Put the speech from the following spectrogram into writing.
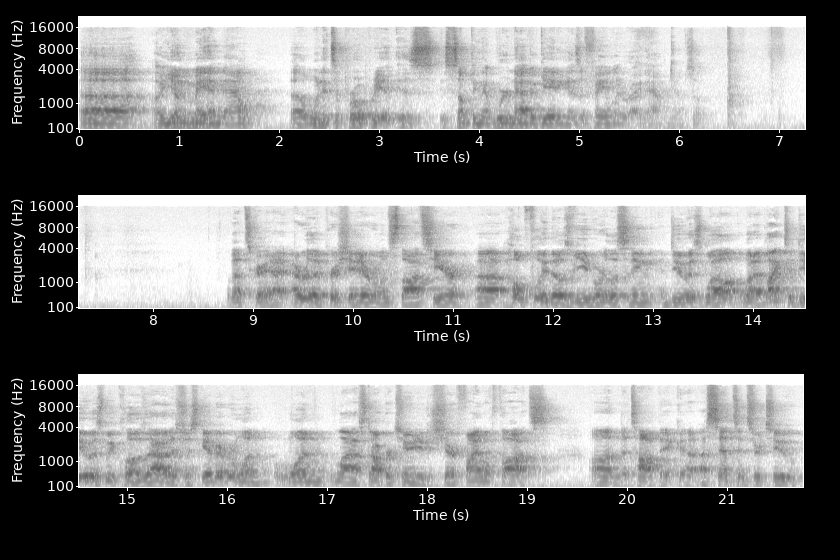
uh, a young man now. Uh, when it's appropriate is, is something that we're navigating as a family right now. So Well, that's great. I, I really appreciate everyone's thoughts here. Uh, hopefully, those of you who are listening do as well. What I'd like to do as we close out is just give everyone one last opportunity to share final thoughts on the topic, uh, a sentence or two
